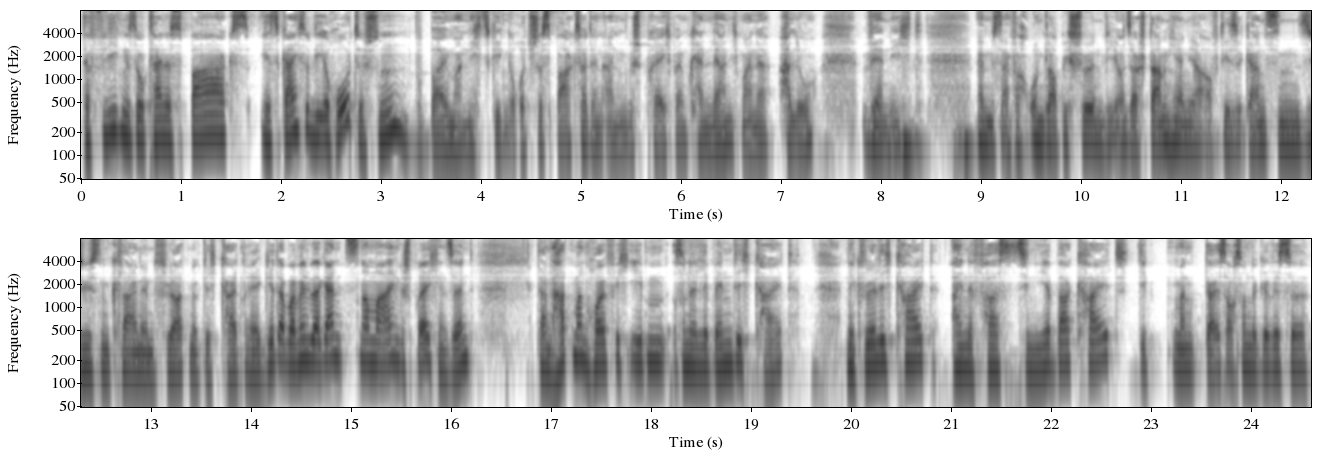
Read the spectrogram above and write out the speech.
da fliegen so kleine Sparks, jetzt gar nicht so die erotischen, wobei man nichts gegen erotische Sparks hat in einem Gespräch beim Kennenlernen. Ich meine, hallo, wer nicht? Ähm, ist einfach unglaublich schön, wie unser Stammhirn ja auf diese ganzen süßen kleinen Flirtmöglichkeiten reagiert. Aber wenn wir ganz normalen Gesprächen sind, dann hat man häufig eben so eine Lebendigkeit, eine Quirligkeit, eine Faszinierbarkeit. Die, man, da ist auch so eine gewisse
